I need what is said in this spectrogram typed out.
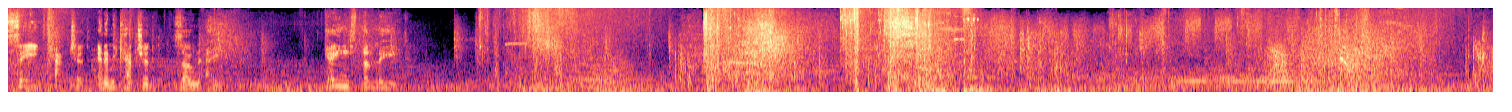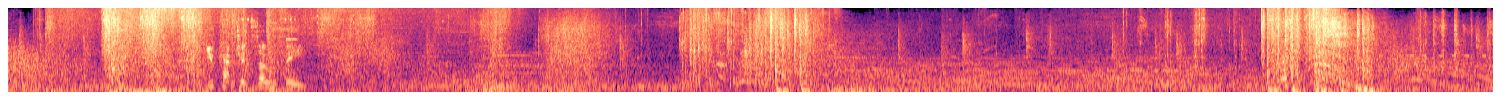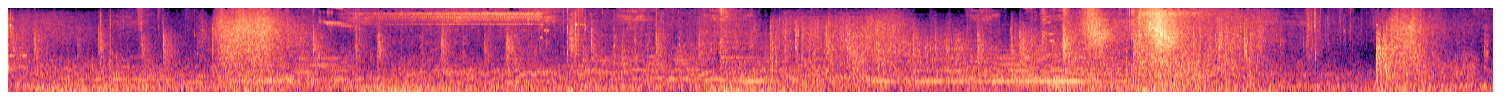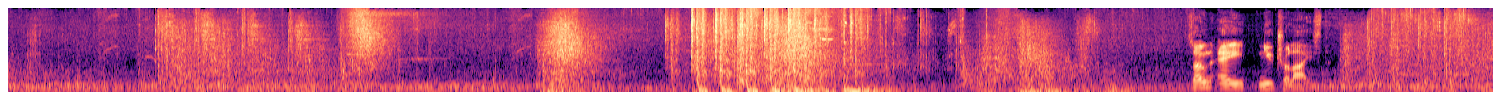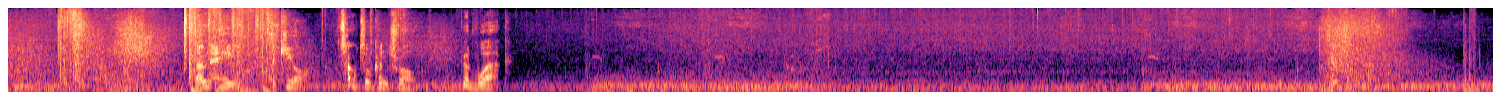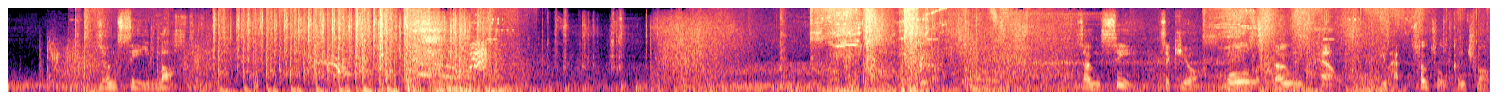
C captured. Enemy captured Zone A. Gained the lead. You captured Zone B. Zone A neutralized. Zone A secure. Total control. Good work. Zone C lost. Zone C secure. All zones held. You have total control.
